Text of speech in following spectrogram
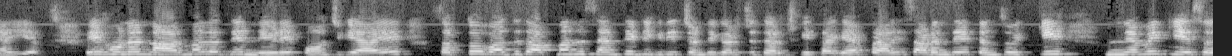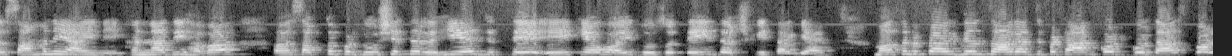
ਆਈ ਹੈ। ਇਹ ਹੁਣ ਨਾਰਮਲ ਦੇ ਨੇੜੇ ਪਹੁੰਚ ਗਿਆ ਹੈ ਸਭ ਤੋਂ ਵੱਧ ਤਾਪਮਾਨ 37 ਡਿਗਰੀ ਚੰਡੀਗੜ੍ਹ 'ਚ ਦਰਜ ਕੀਤਾ ਗਿਆ ਹੈ। ਪਰਾਲੀ ਸਾੜਨ ਦੇ 321 ਨਵੇਂ ਕੇਸ ਸਾਹਮਣੇ ਆਏ ਨੇ। ਖੰਨਾ ਦੀ ਹਵਾ ਸਭ ਤੋਂ ਪ੍ਰਦੂਸ਼ਿਤ ਰਹੀ ਹੈ, ਜਿੱਥੇ AQI 223 ਦਰਜ ਕੀਤਾ ਗਿਆ ਹੈ। ਮੌਸਮ ਵਿਭਾਗ ਦੇ ਅਨੁਸਾਰ ਅੱਜ ਪਠਾਨਕੋਟ, ਗੁਰਦਾਸਪੁਰ,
